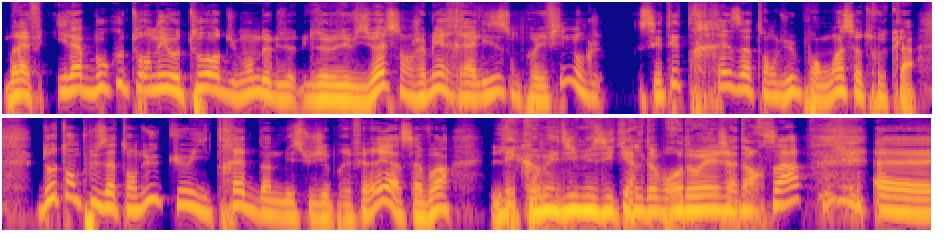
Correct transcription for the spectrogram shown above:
Bref, il a beaucoup tourné autour du monde de, de l'audiovisuel sans jamais réaliser son premier film. Donc c'était très attendu pour moi ce truc-là. D'autant plus attendu qu'il traite d'un de mes sujets préférés, à savoir les comédies musicales de Broadway. J'adore ça. Euh,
